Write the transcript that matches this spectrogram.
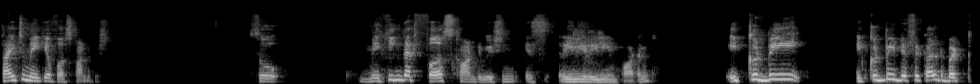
try to make your first contribution. So making that first contribution is really, really important. It could be, it could be difficult, but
